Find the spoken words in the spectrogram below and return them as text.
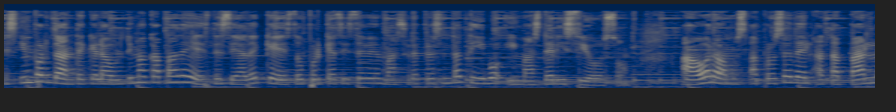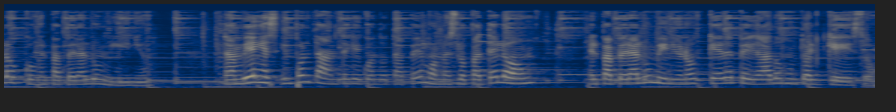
Es importante que la última capa de este sea de queso porque así se ve más representativo y más delicioso. Ahora vamos a proceder a taparlo con el papel aluminio. También es importante que cuando tapemos nuestro pastelón, el papel aluminio no quede pegado junto al queso.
